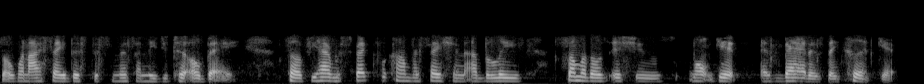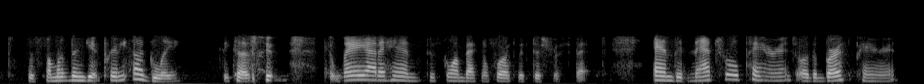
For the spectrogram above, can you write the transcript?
So when I say this, this, and this, I need you to obey. So if you have respectful conversation, I believe some of those issues won't get as bad as they could get. So some of them get pretty ugly because way out of hand just going back and forth with disrespect. And the natural parent or the birth parent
